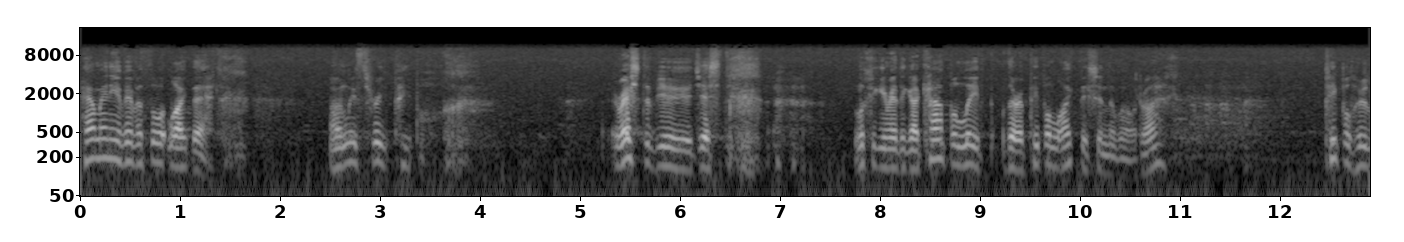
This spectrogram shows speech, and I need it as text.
How many have ever thought like that? Only three people. The rest of you are just looking around and I can't believe there are people like this in the world, right? people who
